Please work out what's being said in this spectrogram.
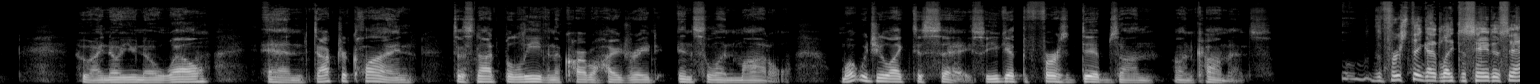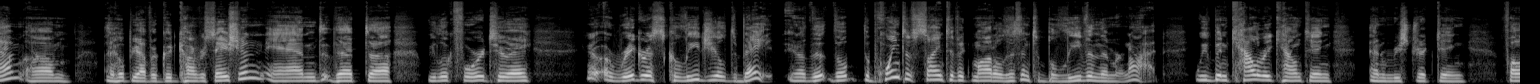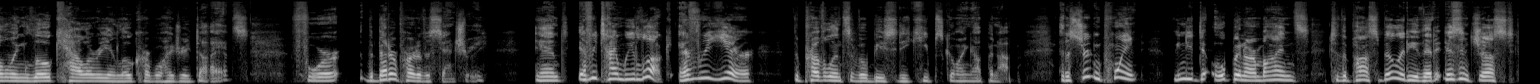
who I know you know well. And Dr. Klein does not believe in the carbohydrate insulin model. What would you like to say? So you get the first dibs on on comments. The first thing I'd like to say to Sam, um, I hope you have a good conversation, and that uh, we look forward to a you know, a rigorous collegial debate. You know, the, the the point of scientific models isn't to believe in them or not. We've been calorie counting and restricting following low calorie and low carbohydrate diets for the better part of a century. And every time we look, every year, the prevalence of obesity keeps going up and up. At a certain point, we need to open our minds to the possibility that it isn't just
